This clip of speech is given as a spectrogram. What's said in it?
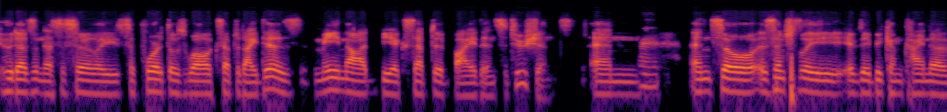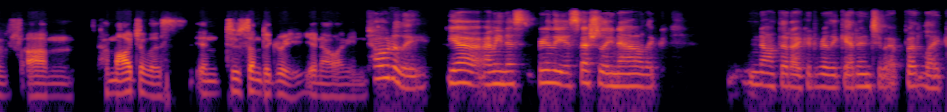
who doesn't necessarily support those well accepted ideas may not be accepted by the institutions. And Right. and so essentially, if they become kind of um, homogenous in to some degree, you know, I mean, Totally. Yeah. I mean, it's really, especially now, like, not that I could really get into it, but like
